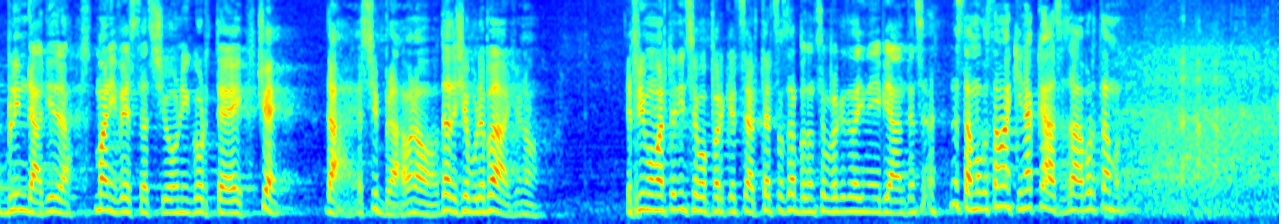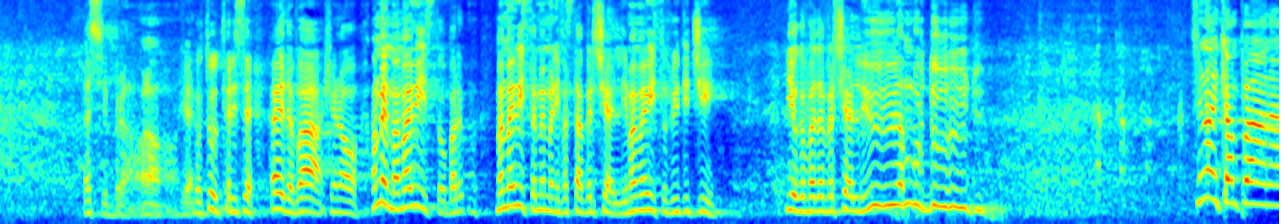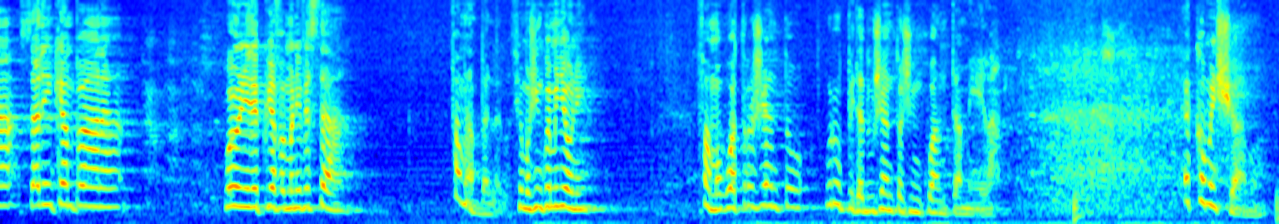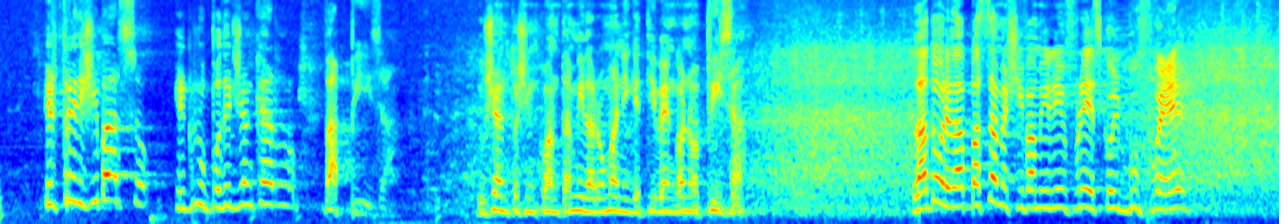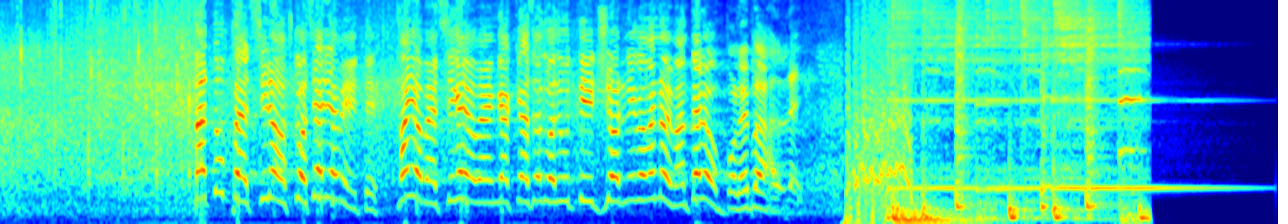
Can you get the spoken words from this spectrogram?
blindati tra manifestazioni, cortei, cioè, dai, sì bravo, no? Dateci pure pace, no? Il primo martedì non si può parchezzare, il terzo sabato non si può parchezzare nelle piante. Noi stiamo con questa macchina a casa, se la portiamo... Eh sì, bravo, no? Cioè, con tutte le eh, da pace, no? A me mi hai mai visto, mi hai mai visto a me manifestare a Vercelli? Mi hai mai visto sui TG? Io che vado a Vercelli, uh, se no in campana, state in campana, voi venite qui a far manifestare? Fammi una bella cosa, siamo 5 milioni? Famo 400 gruppi da 250.000. E cominciamo. Il 13 marzo il gruppo di Giancarlo va a Pisa 250.000 romani che ti vengono a Pisa. La torre la abbassiamo e ci fammi il rinfresco, il buffet. Ma tu pensi, no, scusa, seriamente, ma io pensi che io venga a casa tua tutti i giorni come noi, ma te rompo le palle.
